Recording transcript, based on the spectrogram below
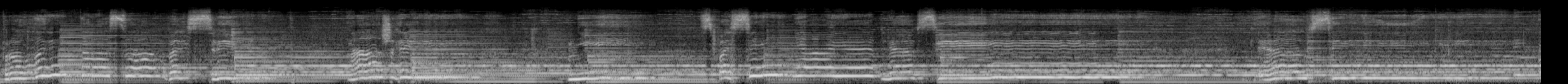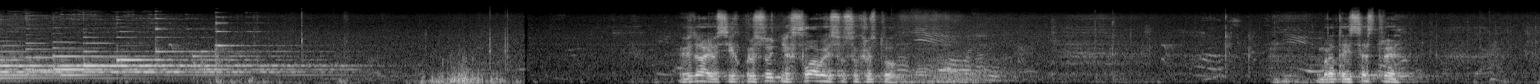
Пролита за весь світ, наш гріх, ні, спасіння є для всіх, для всіх. Вітаю всіх присутніх. Слава Ісусу Христу! Брати і сестри,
